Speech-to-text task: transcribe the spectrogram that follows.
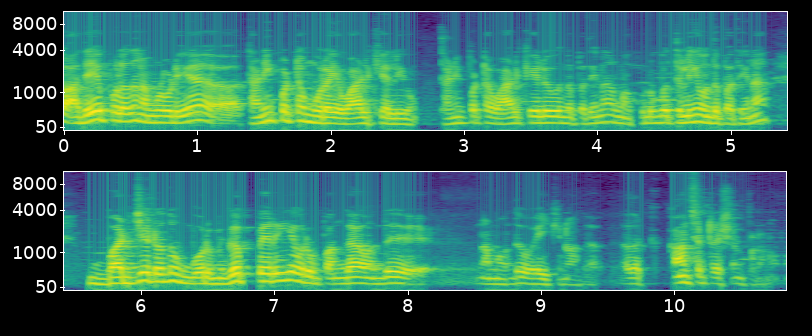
ஸோ அதே போல் தான் நம்மளுடைய தனிப்பட்ட முறை வாழ்க்கையிலையும் தனிப்பட்ட வாழ்க்கையிலையும் வந்து பார்த்திங்கன்னா நம்ம குடும்பத்துலேயும் வந்து பார்த்திங்கன்னா பட்ஜெட் வந்து ஒரு மிகப்பெரிய ஒரு பங்காக வந்து நம்ம வந்து வகிக்கணும். அதை அதை கான்சென்ட்ரேஷன் பண்ணணும்.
